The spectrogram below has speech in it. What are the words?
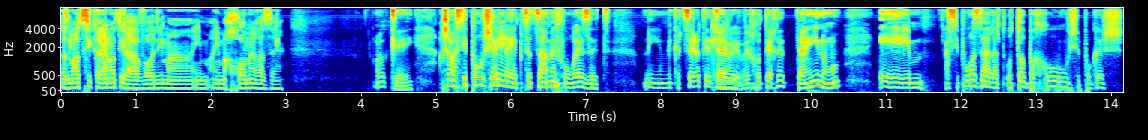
אז מאוד סקרן אותי לעבוד עם, ה, עם, עם החומר הזה. אוקיי. Okay. עכשיו, הסיפור של פצצה מפורזת, אני מקצרת את כן. זה וחותכת את היינו. Uh, הסיפור הזה על אותו בחור שפוגש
